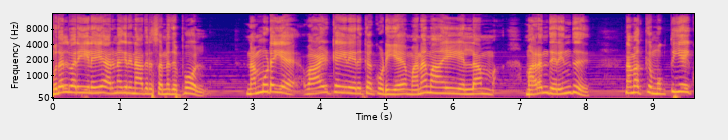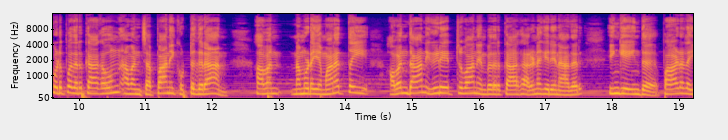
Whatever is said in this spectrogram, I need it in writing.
முதல் வரியிலேயே அருணகிரிநாதர் சொன்னது போல் நம்முடைய வாழ்க்கையில் இருக்கக்கூடிய மனமாயை எல்லாம் மறந்தெறிந்து நமக்கு முக்தியை கொடுப்பதற்காகவும் அவன் சப்பானி கொட்டுகிறான். அவன் நம்முடைய மனத்தை அவன்தான் ஈடேற்றுவான் என்பதற்காக அருணகிரிநாதர் இங்கே இந்த பாடலை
